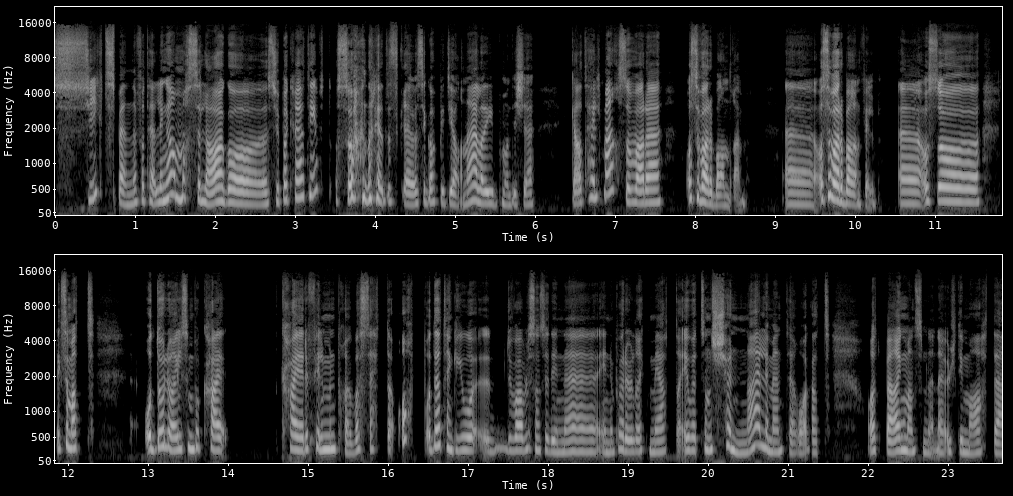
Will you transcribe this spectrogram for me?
sykt spennende fortellinger, masse lag og superkreativt. Og så når de hadde skrevet seg opp i et hjørne, eller de på en måte ikke gadd helt mer, så var det Og så var det bare en drøm. Uh, og så var det bare en film. og så liksom at Og da lurer jeg liksom på hva, hva er det filmen prøver å sette opp? Og der tenker jeg jo, Du var vel sånn som inne, inne på det, Ulrik, med at det er jo et sånn skjønna element her òg. Og at Bergman som denne ultimate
